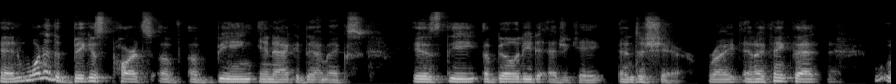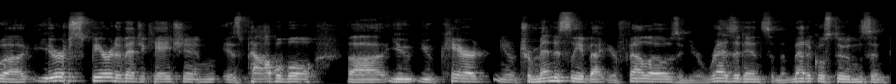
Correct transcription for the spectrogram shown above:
And one of the biggest parts of of being in academics is the ability to educate and to share right? And I think that uh, your spirit of education is palpable. Uh, you you care you know tremendously about your fellows and your residents and the medical students. And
